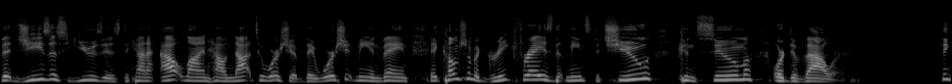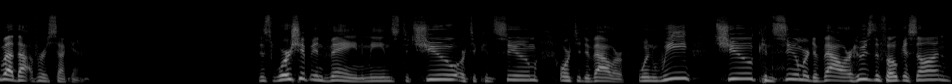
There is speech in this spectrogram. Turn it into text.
that Jesus uses to kind of outline how not to worship, they worship me in vain, it comes from a Greek phrase that means to chew, consume, or devour. Think about that for a second. This worship in vain means to chew or to consume or to devour. When we chew, consume, or devour, who's the focus on?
